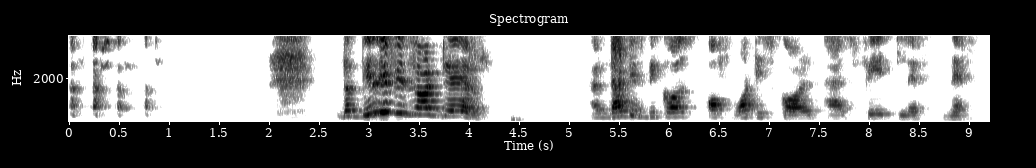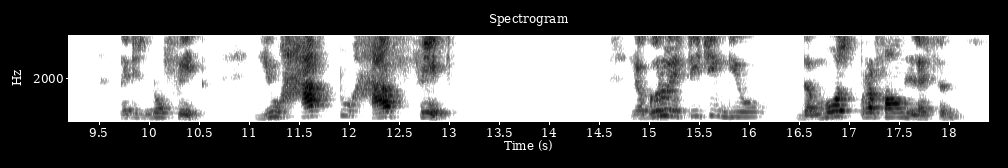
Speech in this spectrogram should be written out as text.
the belief is not there. And that is because of what is called as faithlessness. There is no faith. You have to have faith. Your guru is teaching you the most profound lessons.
